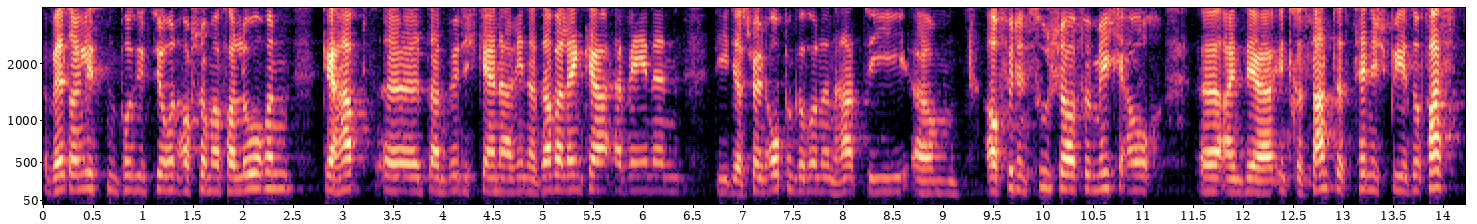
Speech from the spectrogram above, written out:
Weltranglistenposition auch schon mal verloren gehabt. Äh, dann würde ich gerne Arina Sabalenka erwähnen, die das Schön Open gewonnen hat, die ähm, auch für den Zuschauer, für mich auch äh, ein sehr interessantes Tennisspiel, so fast,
